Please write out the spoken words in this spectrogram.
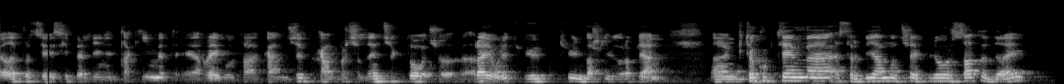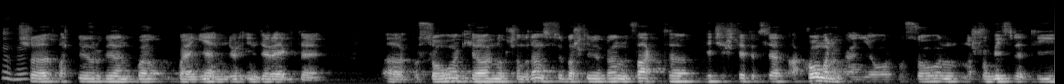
edhe procesi i Berlinit, takimet e rregullta kanë gjithë kanë për qëllim që këto që rajoni të hyjnë të hyjnë në Bashkimin Evropian. Në këtë kuptim Serbia mund të çojë pluhur sa të dojë, mhm. që Bashkimi Evropian po po e njeh në mënyrë indirekte Kosovën, kjo nuk qëndron se Bashkimi Evropian në fakt hiq shtetet të cilat akoma nuk kanë njohur Kosovën në shumicën e tij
